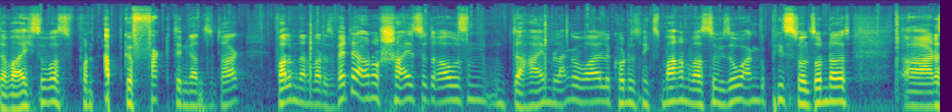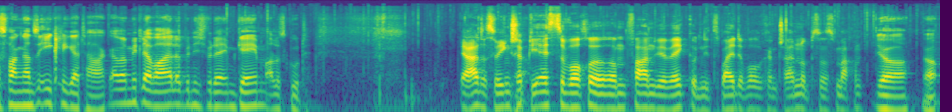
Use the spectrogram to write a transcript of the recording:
da war ich sowas von abgefuckt den ganzen Tag. Vor allem dann war das Wetter auch noch scheiße draußen daheim Langeweile, konntest nichts machen, warst sowieso angepisst, weil Sonntag ist. Ah, das war ein ganz ekliger Tag. Aber mittlerweile bin ich wieder im Game, alles gut. Ja, deswegen, ich habe die erste Woche ähm, fahren wir weg und die zweite Woche kann Scheinbusiness machen. Ja, ja.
